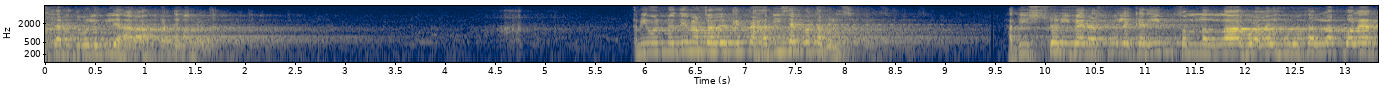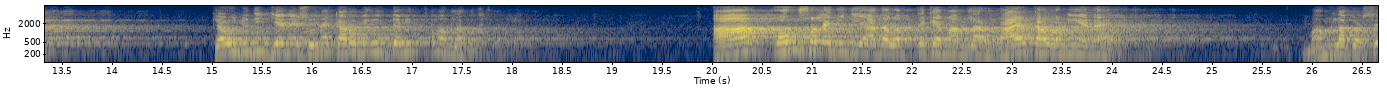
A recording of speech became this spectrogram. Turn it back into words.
ইসলামে তো বলি গুলি হারাম, করতে পারবে না। আমি অন্যদিন আপনাদেরকে একটা হাদিসের কথা বলেছি। হাদিস শরীফে রাসূল করিম আলাইহি বলেন, কেউ যদি জেনে শুনে কারও বিরুদ্ধে মিথ্যা মামলা করে, আর কৌশলে যদি আদালত থেকে মামলার রায়টাও নিয়ে নেয়, মামলা করছে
